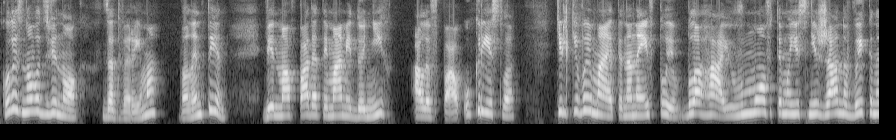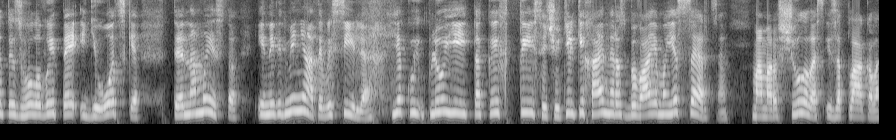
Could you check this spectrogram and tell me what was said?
коли знову дзвінок. За дверима Валентин. Він мав падати мамі до ніг, але впав у крісло. Тільки ви маєте на неї вплив. Благаю, вмовте мою сніжану викинути з голови те ідіотське, те намисто і не відміняти весілля. Я куплю їй таких тисячу, тільки хай не розбиває моє серце. Мама розчулилась і заплакала.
